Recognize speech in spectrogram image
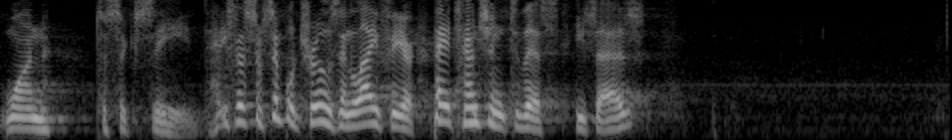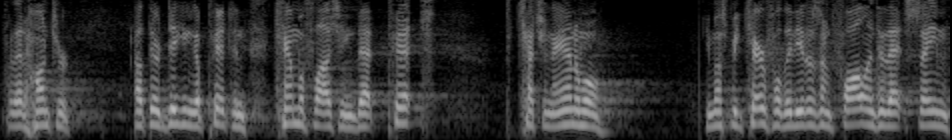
one to succeed. He says some simple truths in life here. Pay attention to this, he says. For that hunter out there digging a pit and camouflaging that pit to catch an animal, he must be careful that he doesn't fall into that same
